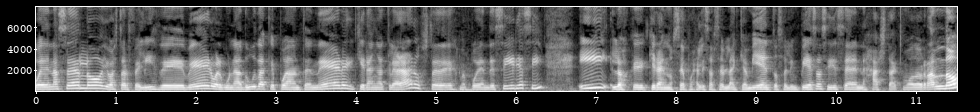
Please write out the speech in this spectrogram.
Pueden hacerlo, yo voy a estar feliz de ver o alguna duda que puedan tener y quieran aclarar, ustedes me pueden decir y así. Y los que quieran, no sé, pues realizarse blanqueamientos o limpiezas, si dicen hashtag modo random,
